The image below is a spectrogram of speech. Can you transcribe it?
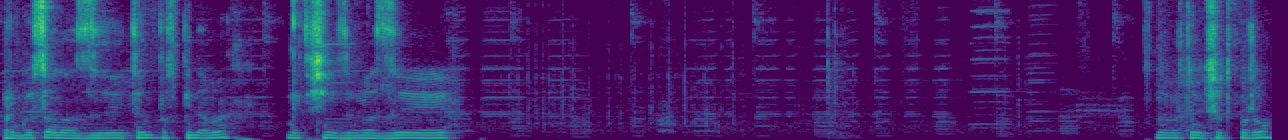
Fergusona z tym, pospinamy. Jak to się nazywa? Z... Dobra, to niech się otworzą.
